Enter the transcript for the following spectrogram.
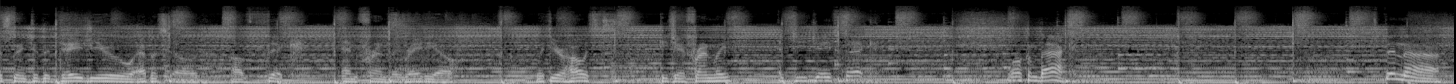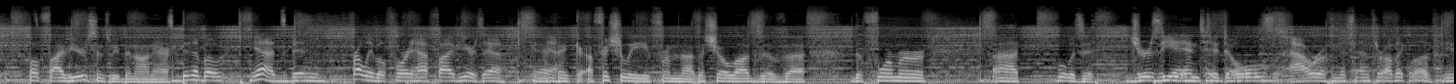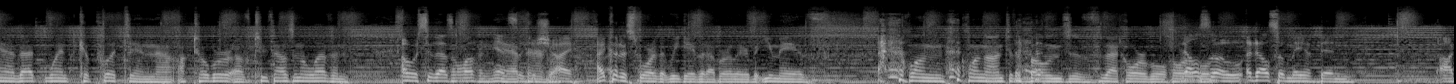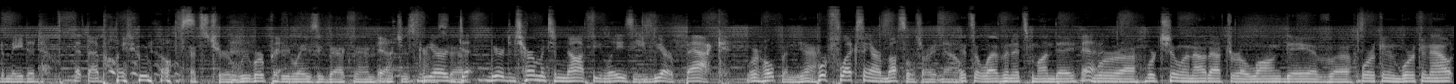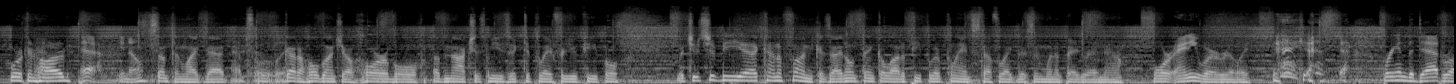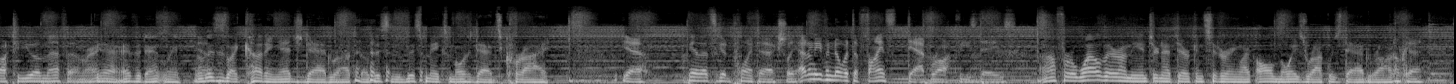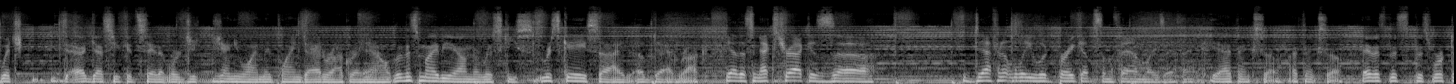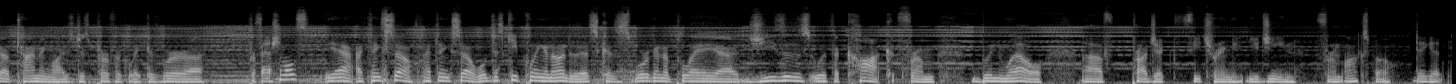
listening to the debut episode of Thick and Friendly Radio with your hosts, DJ Friendly and DJ Thick. Welcome back. It's been uh, about five years since we've been on air. It's been about, yeah, it's been probably about four and a half, five years, yeah. Yeah, I think officially from the, the show logs of uh, the former, uh, what was it? Jersey and Tidol's Hour of Misanthropic Love. Yeah, that went kaput in uh, October of 2011. Oh, it was 2011. Yeah, it's like just shy. I could have swore that we gave it up earlier, but you may have clung clung on to the bones of that horrible, It horrible. also, it also may have been automated at that point. Who knows? That's true. We were pretty lazy back then, Yeah. which is kind we of are sad. de- we are determined to not be lazy. We are back. we're hoping, yeah. We're flexing our muscles right now. It's 11. It's Monday. Yeah. We're uh, we're chilling out after a long day of uh, working and working out, working hard, yeah, you know, something like that. absolutely. Got a whole bunch of horrible, obnoxious music to play for you people, which it should be uh, kind of fun because I don't think a lot of people are playing stuff like this in Winnipeg right now, or anywhere really. yeah, yeah. Bringing the dad rock to UMFM, right? Yeah, evidently. Well, this is like cutting edge dad rock though. This is this makes most dads cry. Yeah. Yeah, that's a good point, actually. I don't even know what defines dad rock these days. Uh, for a while there on the internet, they were considering like all noise rock was dad rock. Okay. Which I guess you could say that we're g- genuinely playing dad rock right now. But this might be on the risky, risque side of dad rock. Yeah, this next track is uh, definitely would break up some families, I think. Yeah, I think so. I think so. Hey, this this, this worked out timing wise just perfectly because we're. Uh, Professionals? yeah, I think so. I think so. We'll just keep clinging on to this because we're gonna play uh, "Jesus with a Cock" from Buñuel uh, project featuring Eugene from Oxbow. Dig it.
